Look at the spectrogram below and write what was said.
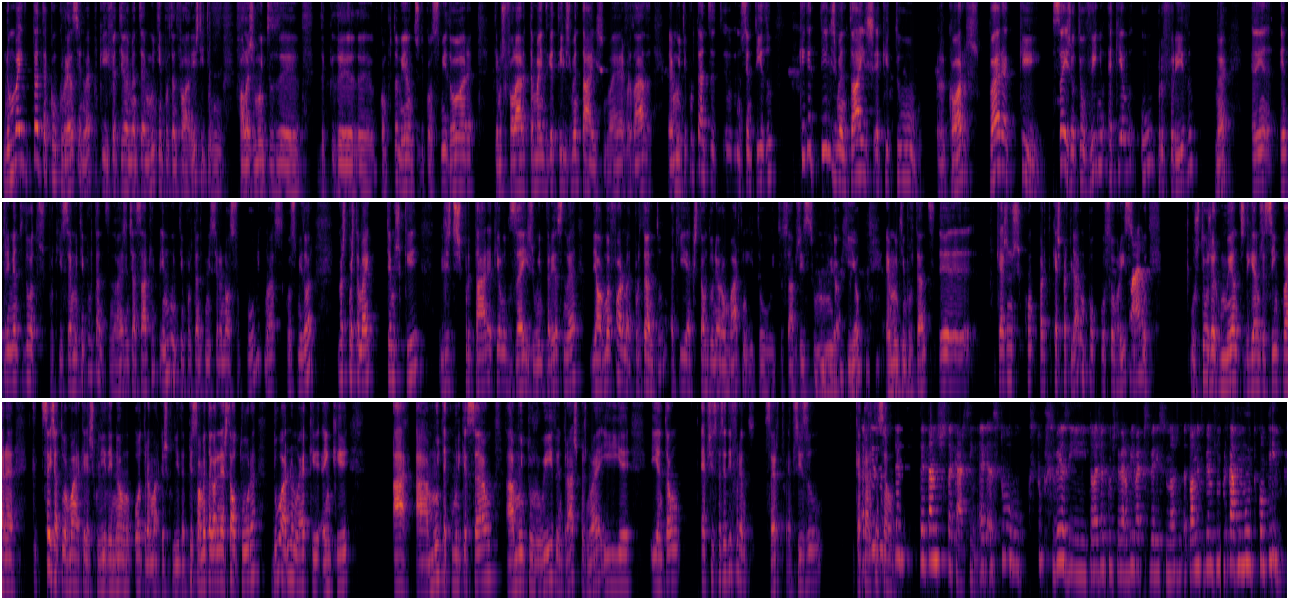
no meio de tanta concorrência, não é? Porque efetivamente é muito importante falar isto e tu falas muito de, de, de, de comportamentos do consumidor, temos que falar também de gatilhos mentais, não é? É verdade, é muito importante no sentido que gatilhos mentais é que tu recorres para que seja o teu vinho aquele o preferido, não é? Em detrimento de outros, porque isso é muito importante, não é? A gente já sabe que é muito importante conhecer o nosso público, o nosso consumidor, mas depois também temos que lhes despertar aquele desejo, o interesse, não é? De alguma forma. Portanto, aqui a questão do neuromarketing, e tu, e tu sabes isso melhor que eu, é muito importante. Eh, queres, queres partilhar um pouco sobre isso? Claro. Os teus argumentos, digamos assim, para que seja a tua marca escolhida e não outra marca escolhida, principalmente agora nesta altura do ano, não é? Que, em que há, há muita comunicação, há muito ruído, entre aspas, não é? E, e então é preciso fazer diferente, certo? É preciso captar é preciso atenção. Tentarmos destacar, sim. Se tu, se tu percebes, e toda a gente que nos estiver a ouvir vai perceber isso, nós atualmente vivemos num mercado muito competitivo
